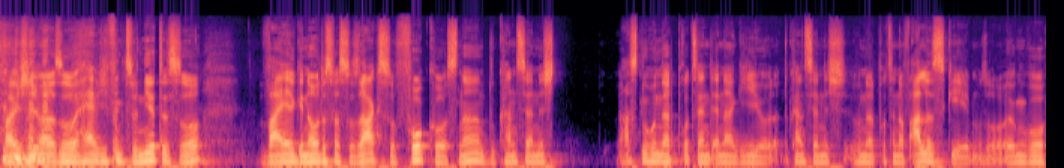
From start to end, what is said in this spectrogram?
frage ich immer so, hä, wie funktioniert das so? Weil genau das, was du sagst, so Fokus, ne? Du kannst ja nicht, du hast nur 100% Energie oder du kannst ja nicht 100% auf alles geben, so irgendwo,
